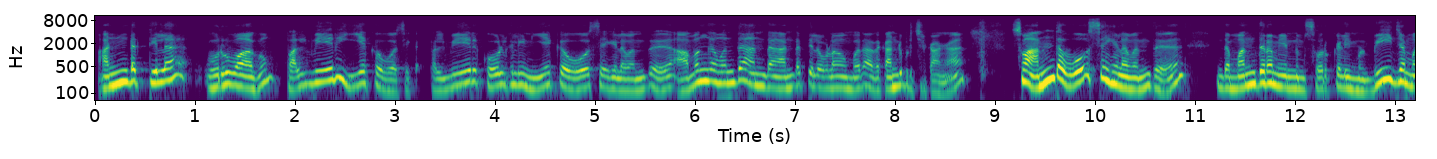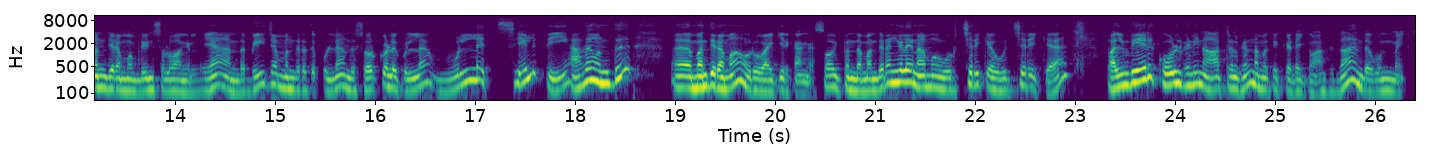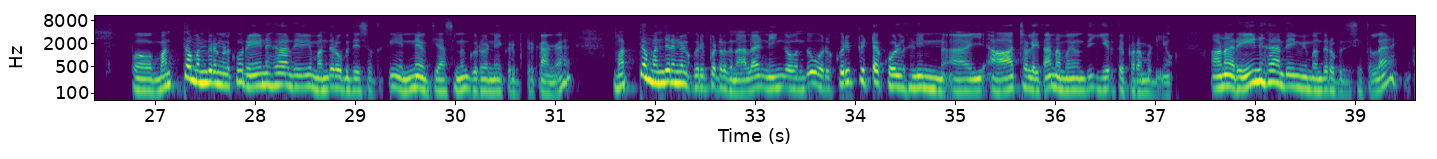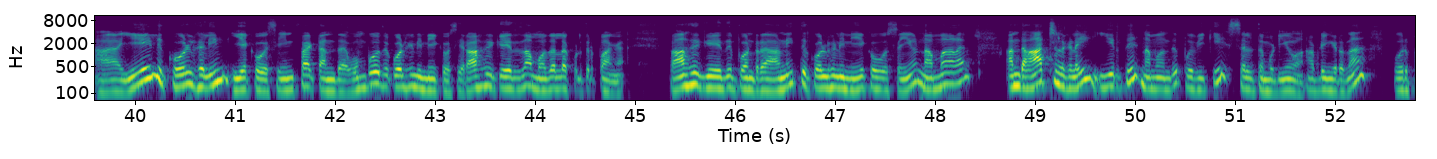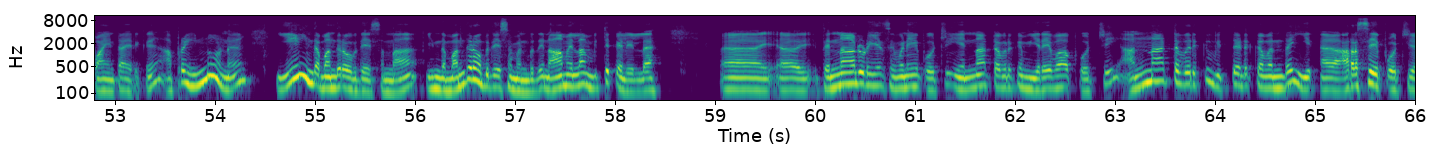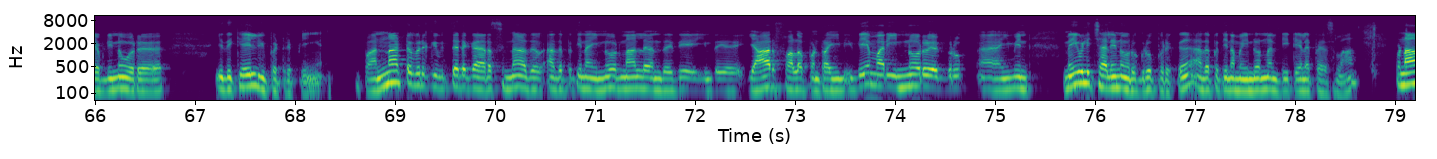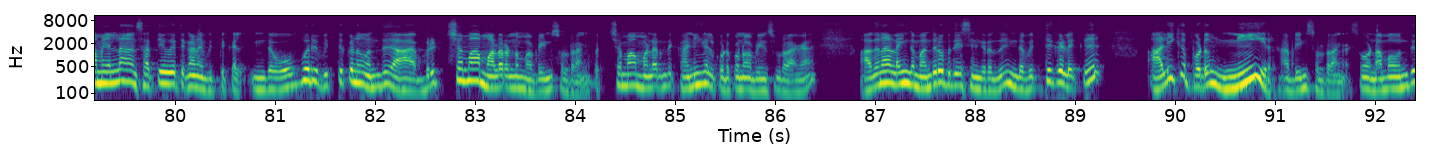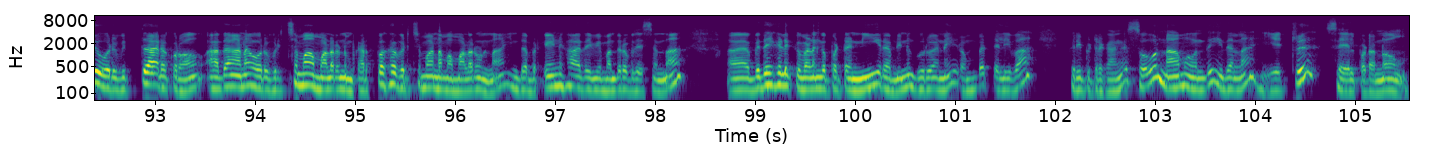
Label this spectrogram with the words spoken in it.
அண்டத்தில உருவாகும் பல்வேறு இயக்க ஓசைகள் பல்வேறு கோள்களின் இயக்க ஓசைகளை வந்து அவங்க வந்து அந்த அண்டத்தில் உலகும் போது அதை கண்டுபிடிச்சிருக்காங்க. ஸோ அந்த ஓசைகளை வந்து இந்த மந்திரம் என்னும் சொற்களின் பீஜ மந்திரம் அப்படின்னு சொல்லுவாங்க இல்லையா? அந்த பீஜ மந்திரத்துக்குள்ள அந்த சொற்களுக்குள்ள உள்ள செலுத்தி அதை வந்து மந்திரமா உருவாக்கியிருக்காங்க. ஸோ இப்போ இந்த மந்திரங்களை நாம உச்சரிக்க உச்சரிக்க பல்வேறு கோள்களின் ஆற்றல்கள் நமக்கு கிடைக்கும். அதுதான் இந்த உண்மை. இப்போ மற்ற மந்திரங்களுக்கும் ரேணுகாதேவி மந்திர உபதேசத்துக்கும் என்ன வித்தியாசம்? வித்தியாசம்னு குருவனே குறிப்பிட்டிருக்காங்க. மற்ற மந்திரங்கள் குறிப்பிடுறதுனால, நீங்க வந்து ஒரு குறிப்பிட்ட கோள்களின் ஆற்றலை தான் நம்ம வந்து ஈர்த்து பெற முடியும். ஆனா ரேணுகா தேவி மந்திர உபதேசத்துல ஏழு கோள்களின் இயக்கவசை இன்ஃபேக்ட் அந்த ஒன்பது கோள்களின் இயக்கவசை ராகு, கேது தான் முதல்ல கொடுத்துருப்பாங்க ராகு, கேது போன்ற அனைத்து கோள்களின் இயக்க ஓசையும் நம்மால அந்த ஆற்றல்களை ஈர்த்து நம்ம வந்து புவிக்கு செலுத்த முடியும் அப்படிங்கிறதுதான் ஒரு பாயிண்ட்டா இருக்கு. அப்புறம் இன்னொன்னு, ஏன் இந்த மந்திர உபதேசம்னா, இந்த மந்திர உபதேசம் என்பது நாம எல்லாம் வித்துக்கள் இல்லை "தென்னாடுடைய சிவனே போற்றி, எந்நாட்டவருக்கும் இறைவா போற்றி, அந்நாட்டவருக்கு வித்தெடுக்க வந்த இ அரசே போற்றி" அப்படின்னு ஒரு இது கேள்விப்பட்டிருப்பீங்க. இப்ப அந்நாட்டவருக்கு வித்தெடுக்க அரசுன்னா, அது அதை பத்தி நான் இன்னொரு நாள்ல அந்த இது இது யார் ஃபாலோ பண்றா? இதே மாதிரி இன்னொரு குரூப் ஐ மீன் மெய்வழிச்சாலைன்னு ஒரு குரூப் இருக்கு. அதை பத்தி நம்ம இன்னொரு நாள் டீட்டெயிலா பேசலாம். இப்ப நாம எல்லாம் சத்தியோகத்துக்கான வித்துக்கள். இந்த ஒவ்வொரு வித்துக்களும் வந்து விருட்சமா மலரணும் அப்படின்னு சொல்றாங்க. விருட்சமா மலர்ந்து கனிகள் கொடுக்கணும் அப்படின்னு சொல்றாங்க. அதனால இந்த மந்திரோபதேசங்கிறது இந்த வித்துகளுக்கு அழிக்கப்படும் நீர் அப்படின்னு சொல்றாங்க. ஸோ நம்ம வந்து ஒரு வித்தா இருக்கிறோம். அது ஒரு விருட்சமா மலரணும். கற்பக விருட்சமா நம்ம மலரணும்னா, இந்த ரேணுகாதேவி மந்திர மந்திரோபதேசம் தான் விதைகளுக்கு வழங்கப்பட்ட நீர் அப்படின்னு குருவனை ரொம்ப தெளிவா குறிப்பிட்டிருக்காங்க. ஸோ நாம வந்து இதெல்லாம் ஏற்று செயல்படணும்.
